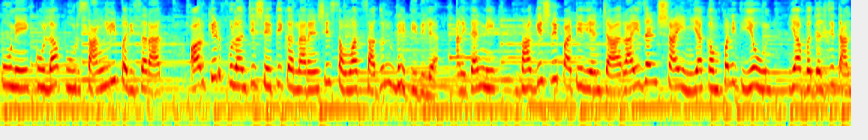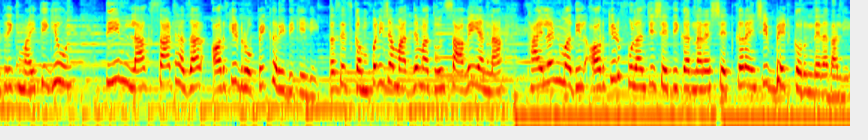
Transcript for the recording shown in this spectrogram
पुणे कोल्हापूर सांगली परिसरात ऑर्किड फुलांची शेती करणाऱ्यांशी संवाद साधून भेटी दिल्या आणि त्यांनी भाग्यश्री पाटील यांच्या राईज अँड शाईन या कंपनीत येऊन याबद्दलची तांत्रिक माहिती घेऊन तीन लाख साठ हजार ऑर्किड रोपे खरेदी केली. तसेच कंपनीच्या माध्यमातून सावे यांना थायलंड मधील ऑर्किड फुलांची शेती करणाऱ्या शेतकऱ्यांशी भेट करून देण्यात आली.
